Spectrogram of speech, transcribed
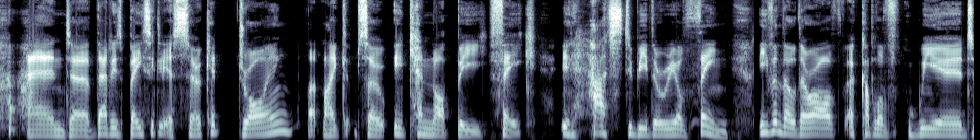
and uh, that is basically a circuit drawing. Like, so it cannot be fake. It has to be the real thing. Even though there are a couple of weird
